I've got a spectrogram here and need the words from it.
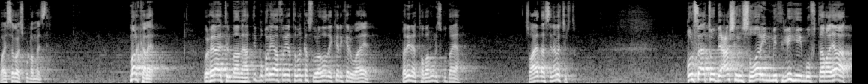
waa isagoo isku dhammaystir mar kale wuxuu ilaahay tilmaamay haddii boqol iyo afar iyo tobanka suuradood ay kari kari waayeen bal inay tobanuun isku dayaan. Soo aayaddaasina jirto. Qul faatuu bicashri suwarin milihi muftarayaat.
